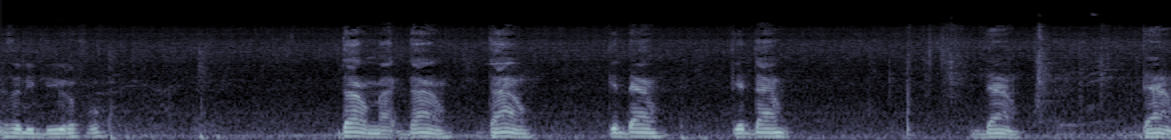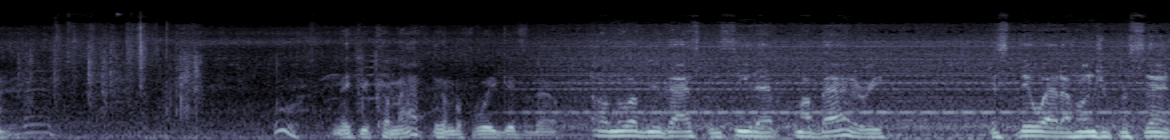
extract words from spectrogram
Isn't he beautiful? Down, Mac, down. Down. Get down. Get down. Down. Down. Ooh, make you come after him before he gets down. I don't know if you guys can see that my battery is still at 100%.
